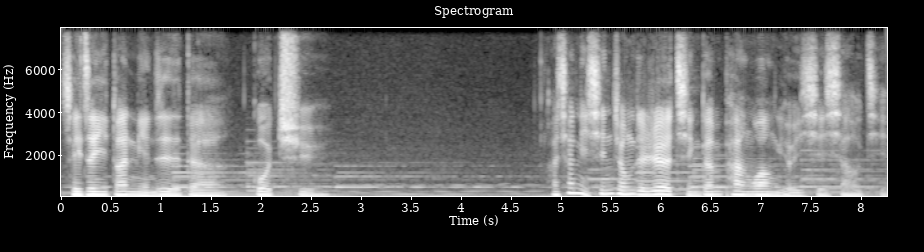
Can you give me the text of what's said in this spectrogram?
随着一段年日的过去，好像你心中的热情跟盼望有一些消减，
